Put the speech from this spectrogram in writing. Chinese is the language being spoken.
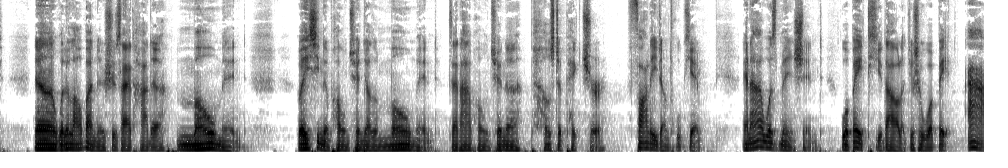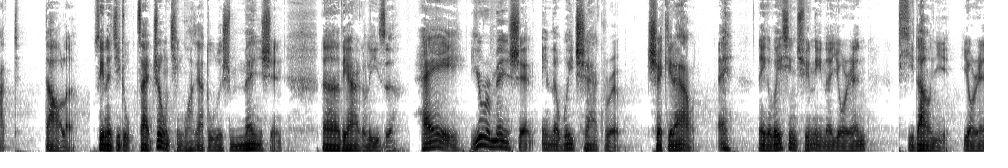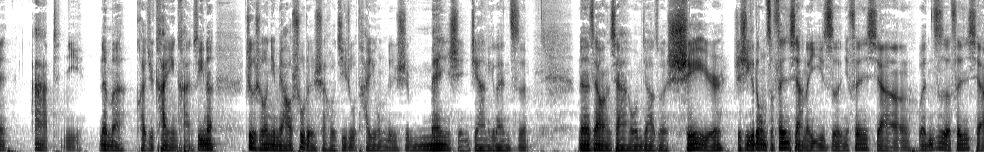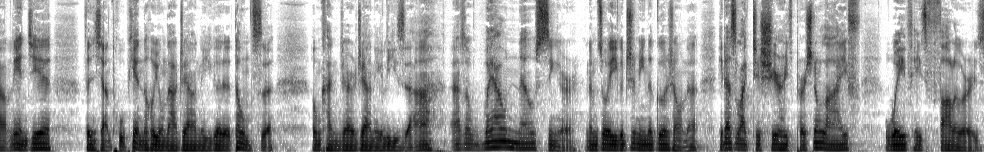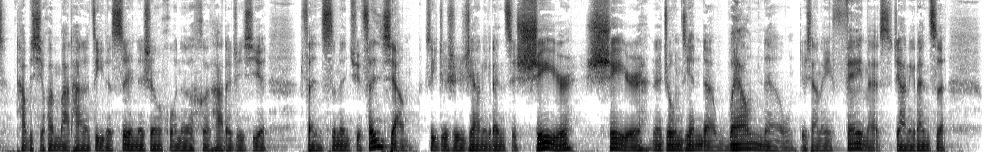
那我的老板呢是在他的 moment。微信的朋友圈叫做 Moment，在他朋友圈呢 post a picture，发了一张图片，and I was mentioned，我被提到了，就是我被 add 到了。所以呢，记住，在这种情况下读的是 mention。呃，第二个例子，Hey，you were mentioned in the WeChat group，check it out。哎，那个微信群里呢，有人提到你，有人 at 你，那么快去看一看。所以呢。这个时候你描述的时候，记住它用的是 mention 这样的一个单词。那再往下，我们叫做 share，这是一个动词，分享的意思。你分享文字、分享链接、分享图片，都会用到这样的一个动词。我们看这儿这样的一个例子啊，as a well-known singer，那么作为一个知名的歌手呢，he does like to share his personal life with his followers。他不喜欢把他的自己的私人的生活呢和他的这些粉丝们去分享，所以这是这样的一个单词 share share。那中间的 well known 就相当于 famous 这样的一个单词。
